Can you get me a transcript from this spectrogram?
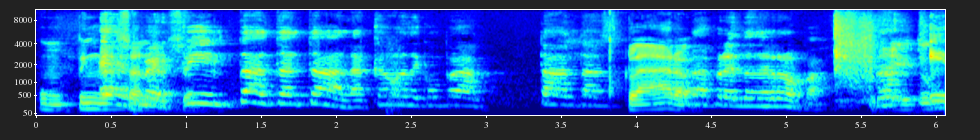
Un pingazo El perfil, tal, tal, tal. Acabas de comprar tantas, Claro. tantas prendas de ropa. Y tú, Y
